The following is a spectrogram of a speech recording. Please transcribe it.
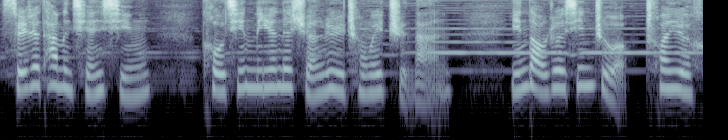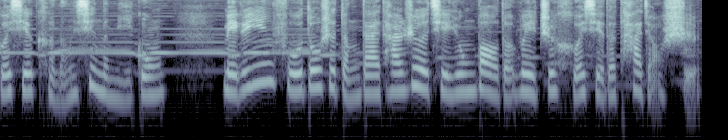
随着他们前行，口琴迷人的旋律成为指南，引导热心者穿越和谐可能性的迷宫。每个音符都是等待他热切拥抱的未知和谐的踏脚石。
